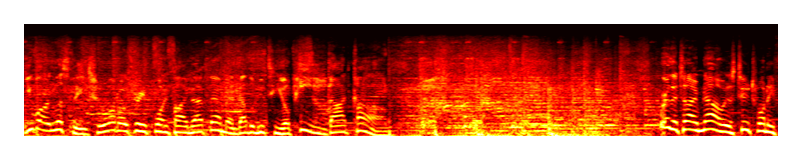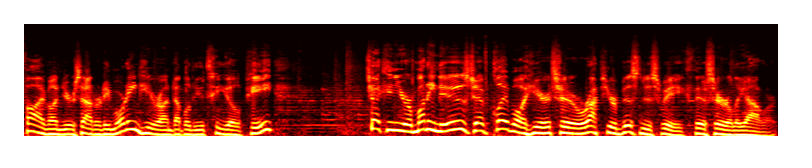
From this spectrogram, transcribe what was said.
You are listening to 103.5 FM and WTOP.com. Where the time now is 225 on your Saturday morning here on WTOP. Checking your money news, Jeff Clabaugh here to wrap your business week this early hour.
